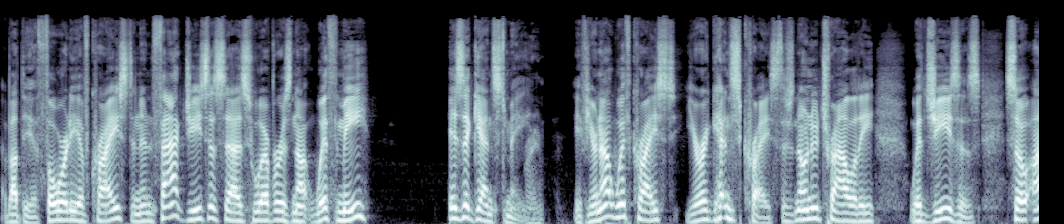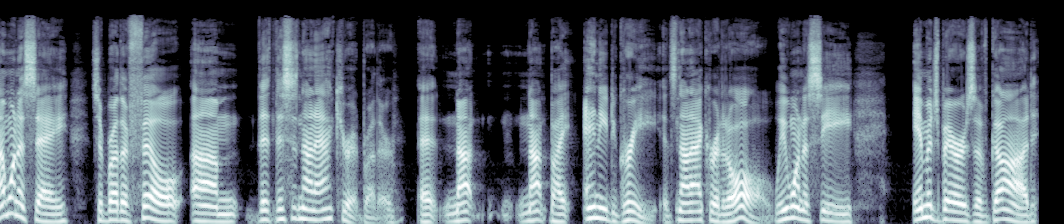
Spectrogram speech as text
about the authority of Christ. And in fact, Jesus says, Whoever is not with me is against me. Right. If you're not with Christ, you're against Christ. There's no neutrality with Jesus. So I want to say to Brother Phil um, that this is not accurate, brother. Uh, not not by any degree. It's not accurate at all. We want to see image bearers of God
